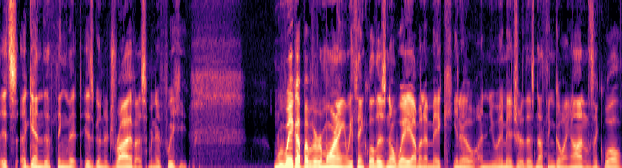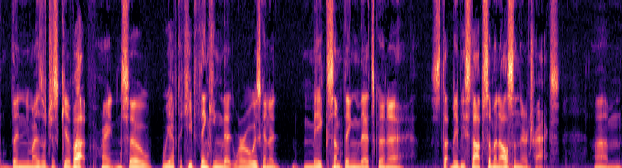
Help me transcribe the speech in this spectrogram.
it's again the thing that is going to drive us. I mean, if we we wake up every morning and we think, well, there's no way I'm going to make you know a new image or there's nothing going on. It's like, well, then you might as well just give up, right? And so we have to keep thinking that we're always going to make something that's going to st- maybe stop someone else in their tracks. Um,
